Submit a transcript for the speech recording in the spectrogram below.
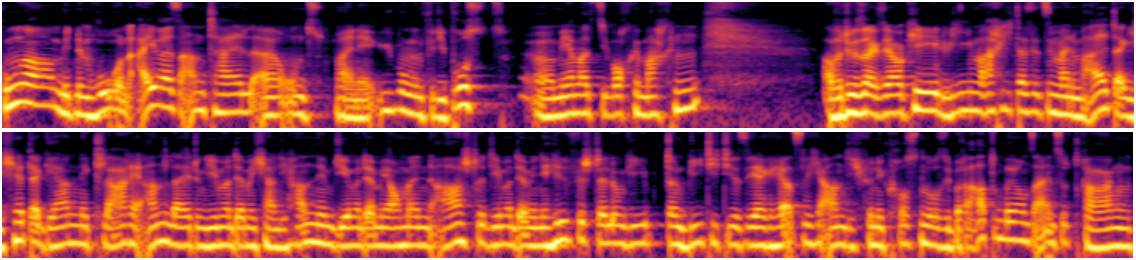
Hunger mit einem hohen Eiweißanteil äh, und meine Übungen für die Brust äh, mehrmals die Woche machen, aber du sagst, ja, okay, wie mache ich das jetzt in meinem Alltag? Ich hätte gerne eine klare Anleitung, jemand, der mich an die Hand nimmt, jemand, der mir auch mal in den Arsch tritt, jemand, der mir eine Hilfestellung gibt. Dann biete ich dir sehr herzlich an, dich für eine kostenlose Beratung bei uns einzutragen,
